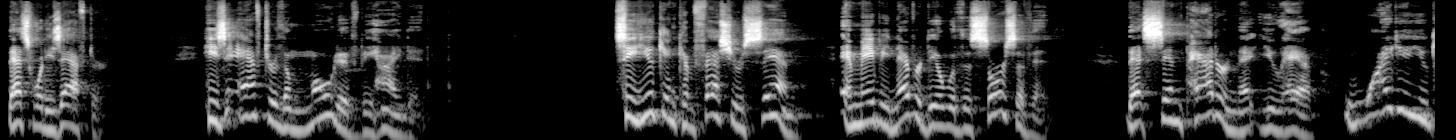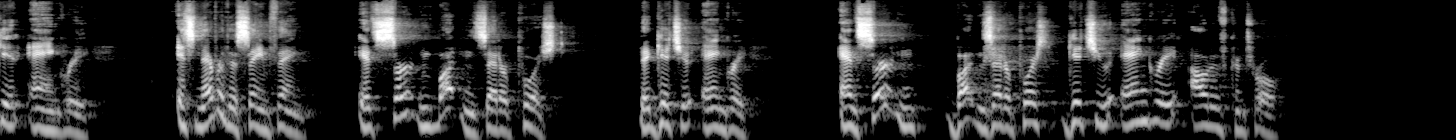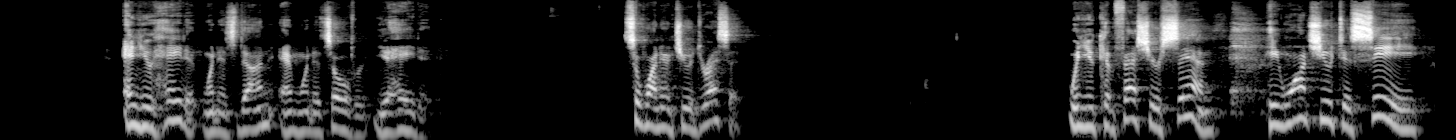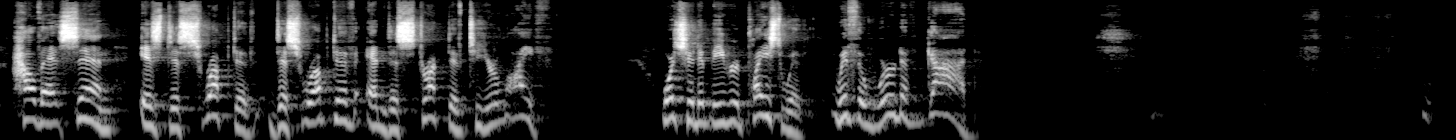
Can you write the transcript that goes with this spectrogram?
That's what he's after. He's after the motive behind it. See, you can confess your sin and maybe never deal with the source of it, that sin pattern that you have. Why do you get angry? It's never the same thing. It's certain buttons that are pushed that get you angry. And certain buttons that are pushed get you angry out of control. And you hate it when it's done and when it's over. You hate it. So why don't you address it? When you confess your sin, He wants you to see how that sin is disruptive, disruptive and destructive to your life. What should it be replaced with? With the Word of God.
